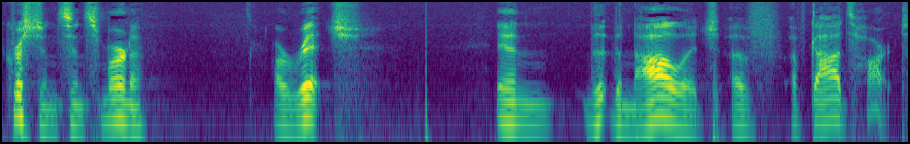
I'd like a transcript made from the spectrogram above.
Christians in Smyrna are rich in the, the knowledge of, of God's heart.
